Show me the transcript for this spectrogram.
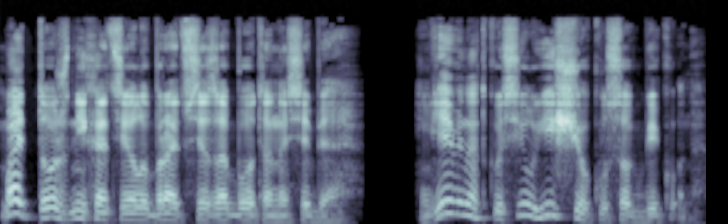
Мать тоже не хотела брать все заботы на себя. Гевин откусил еще кусок бекона.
